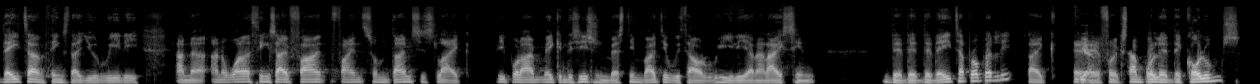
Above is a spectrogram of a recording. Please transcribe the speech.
data and things that you really and uh, and one of the things i find find sometimes is like people are making decisions investing budget without really analyzing the, the, the data properly like uh, for example uh, the columns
